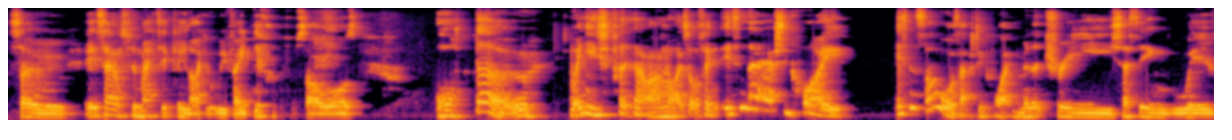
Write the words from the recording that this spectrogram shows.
So it sounds thematically like it would be very different from Star Wars. Although, when you put that on, I'm like sort of thinking, isn't that actually quite isn't Star Wars actually quite military setting with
